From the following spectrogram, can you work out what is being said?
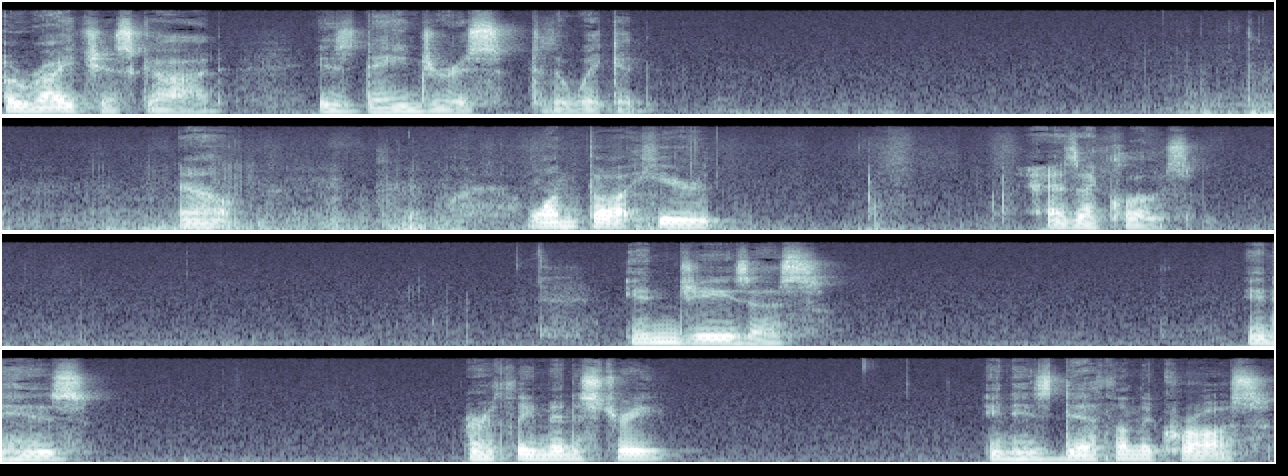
A righteous God is dangerous to the wicked. Now, one thought here as I close. In Jesus, in his earthly ministry, in his death on the cross,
